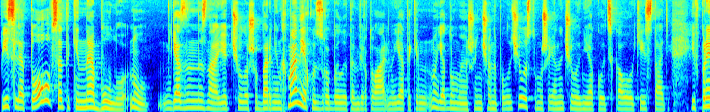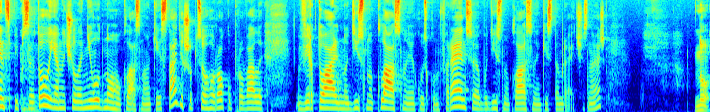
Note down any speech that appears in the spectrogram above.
Після того все-таки не було. Ну, я не знаю, я чула, що Man якось зробили там віртуально. Я таки, ну, я думаю, що нічого не вийшло, тому що я не чула ніякого цікавого кейс-стаді. І в принципі, після того я не чула ні одного класного кейс-стаді, щоб цього року провели віртуально дійсно класну якусь конференцію або дійсно класну якісь там речі. Знаєш? Ну,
